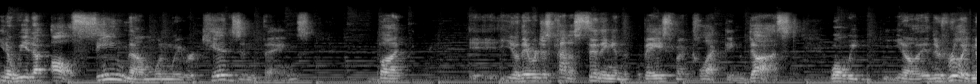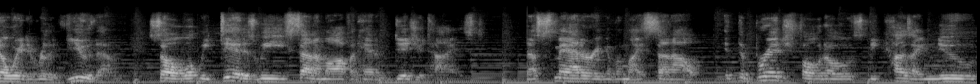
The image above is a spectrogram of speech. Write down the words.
You know, we had all seen them when we were kids and things, but you know, they were just kind of sitting in the basement collecting dust. What we, you know, and there's really no way to really view them. So what we did is we sent them off and had them digitized. A smattering of them I sent out. The bridge photos, because I knew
